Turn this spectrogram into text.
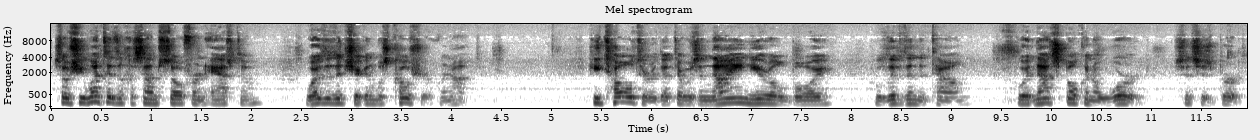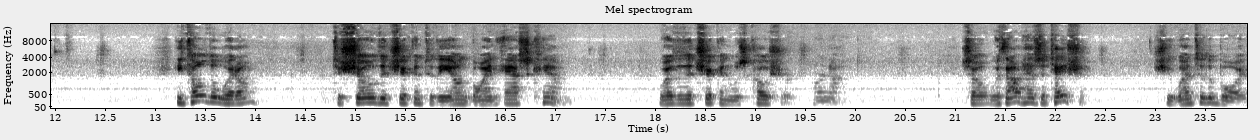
So she went to the Chassam Sofer and asked him whether the chicken was kosher or not. He told her that there was a nine year old boy who lived in the town who had not spoken a word since his birth. He told the widow to show the chicken to the young boy and ask him whether the chicken was kosher or not. So, without hesitation, she went to the boy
